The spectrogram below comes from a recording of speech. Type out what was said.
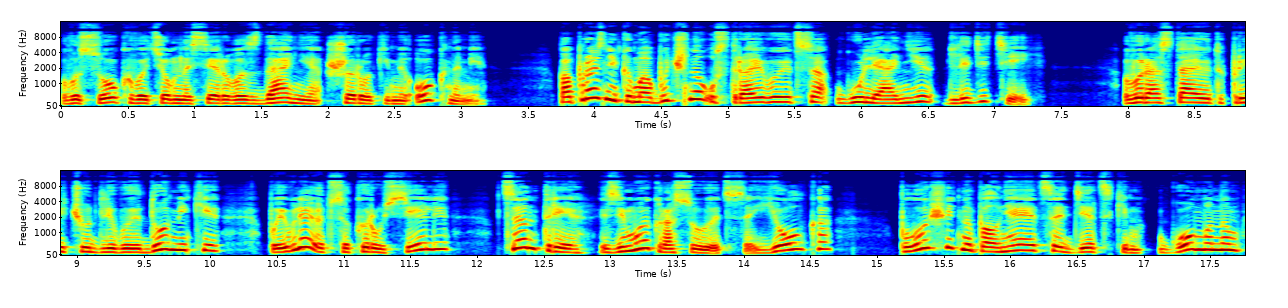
высокого темно-серого здания с широкими окнами, по праздникам обычно устраивается гуляние для детей. Вырастают причудливые домики, появляются карусели – в центре зимой красуется елка, площадь наполняется детским гомоном,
